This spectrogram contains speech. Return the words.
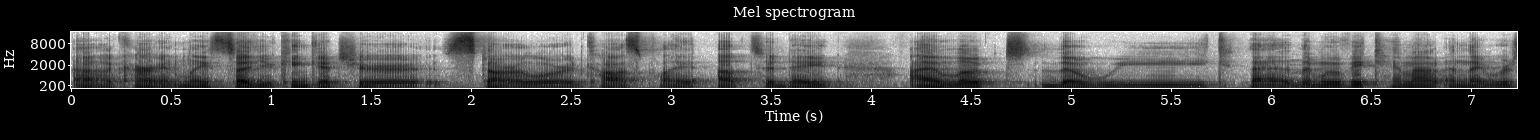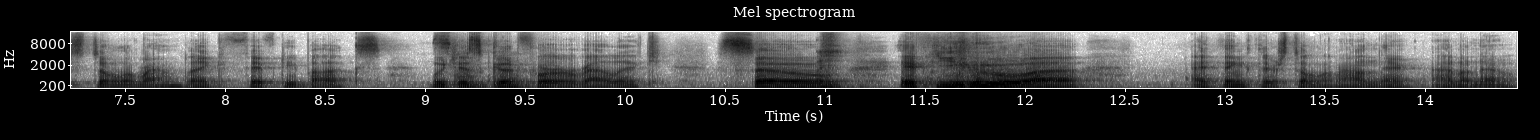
uh, currently so you can get your star lord cosplay up to date I looked the week that the movie came out, and they were still around like fifty bucks, which is good for a relic. So if you, uh, I think they're still around there. I don't know.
